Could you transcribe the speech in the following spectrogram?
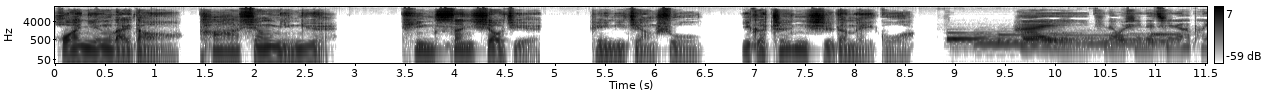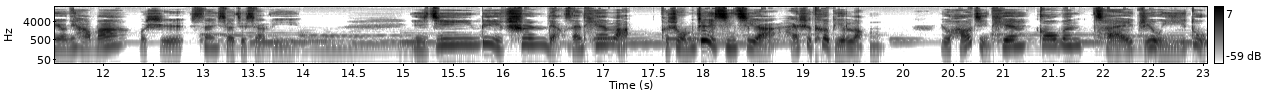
欢迎来到他乡明月，听三小姐给你讲述一个真实的美国。嗨，听到我声音的亲人和朋友，你好吗？我是三小姐小黎。已经立春两三天了，可是我们这个星期啊，还是特别冷，有好几天高温才只有一度。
